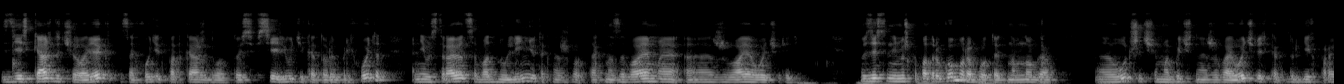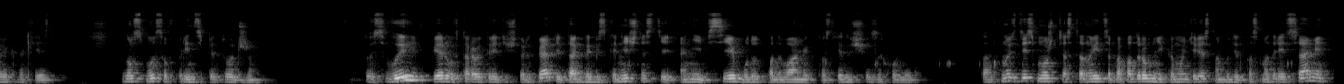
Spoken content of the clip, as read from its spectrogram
здесь каждый человек заходит под каждого. То есть все люди, которые приходят, они выстраиваются в одну линию, так, так называемая э, живая очередь. Но здесь немножко по-другому работает, намного э, лучше, чем обычная живая очередь, как в других проектах есть. Но смысл, в принципе, тот же. То есть вы, первый, второй, третий, четвертый, пятый, и так до бесконечности, они все будут под вами, кто следующий заходит. Так, ну здесь можете остановиться поподробнее, кому интересно будет посмотреть сами.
